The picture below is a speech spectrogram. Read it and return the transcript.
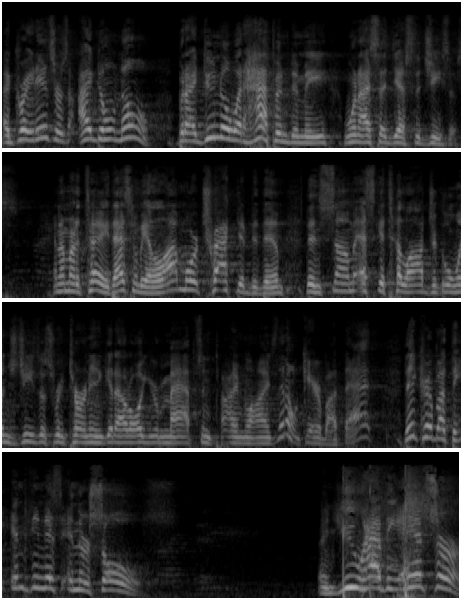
a great answer is, I don't know. But I do know what happened to me when I said yes to Jesus. And I'm going to tell you, that's going to be a lot more attractive to them than some eschatological when's Jesus returning and get out all your maps and timelines. They don't care about that. They care about the emptiness in their souls. And you have the answer.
